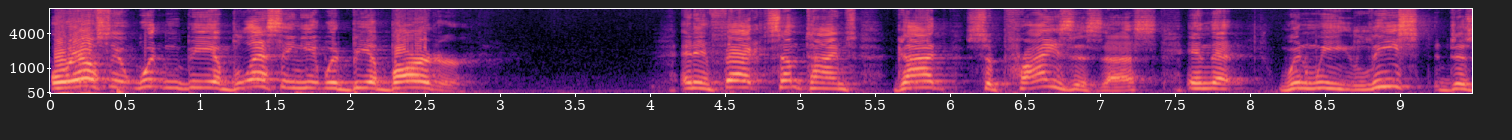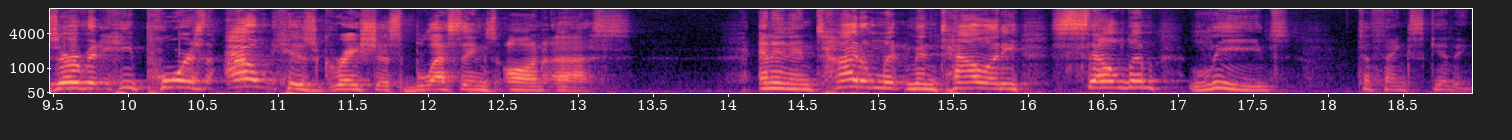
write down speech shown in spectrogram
or else it wouldn't be a blessing, it would be a barter. And in fact, sometimes God surprises us in that when we least deserve it, He pours out His gracious blessings on us. And an entitlement mentality seldom leads to thanksgiving.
